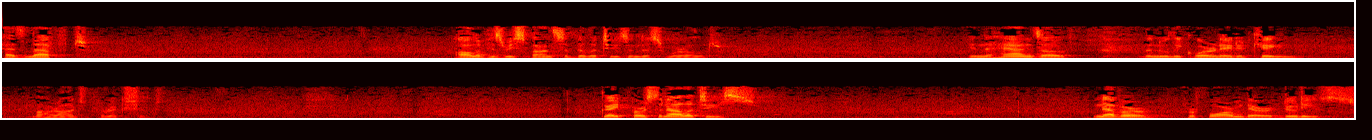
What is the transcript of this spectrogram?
has left all of his responsibilities in this world in the hands of the newly coronated king, Maharaj Parikshit. Great personalities never perform their duties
